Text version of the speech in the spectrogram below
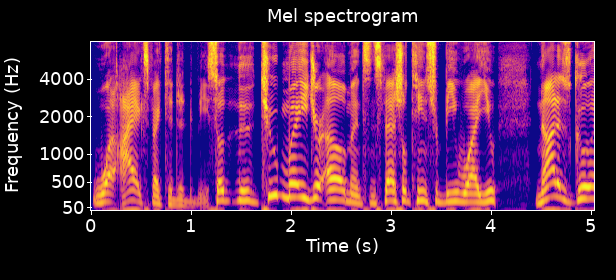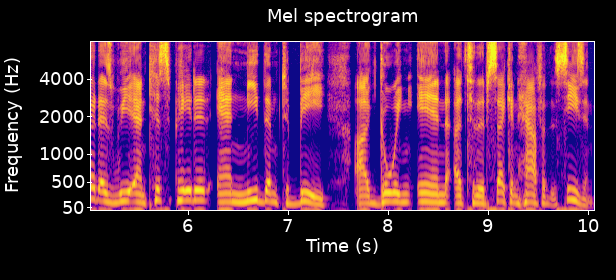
what I expected it to be. So the two major elements in special teams for BYU not as good as we anticipated and need them to be uh, going in uh, to the second half of the season.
